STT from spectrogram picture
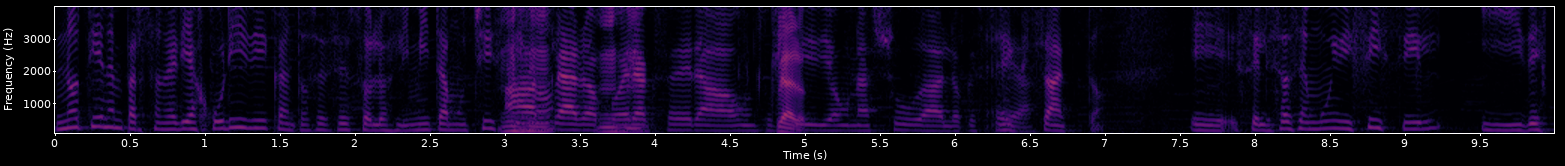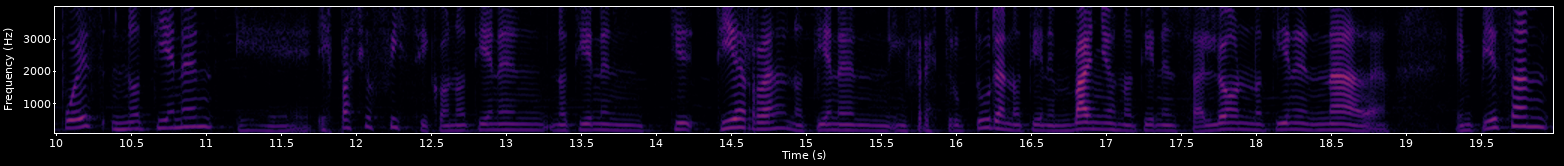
no tienen personería jurídica, entonces eso los limita muchísimo. Ah, claro, poder acceder a un subsidio, a una ayuda, lo que sea. Exacto. Eh, se les hace muy difícil y después no tienen eh, espacio físico, no tienen, no tienen tierra, no tienen infraestructura, no tienen baños, no tienen salón, no tienen nada empiezan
